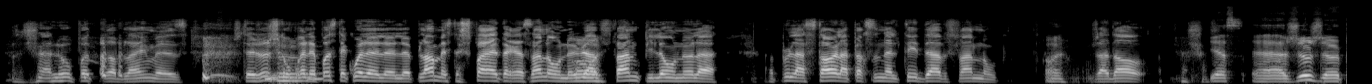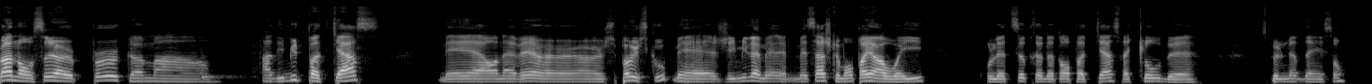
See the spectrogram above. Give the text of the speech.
Allô, pas de problème. J'étais juste, je comprenais pas c'était quoi le, le, plan, mais c'était super intéressant. Là, on a eu Absfan, puis là, on a la, un peu la star, la personnalité d'Absfan. Donc, ouais. j'adore. Yes. Euh, juste, j'ai un peu annoncé un peu comme en, début de podcast, mais on avait un, je sais pas un scoop, mais j'ai mis le message que mon père a envoyé pour le titre de ton podcast. Fait que Claude, euh, tu peux le mettre dans les sons.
